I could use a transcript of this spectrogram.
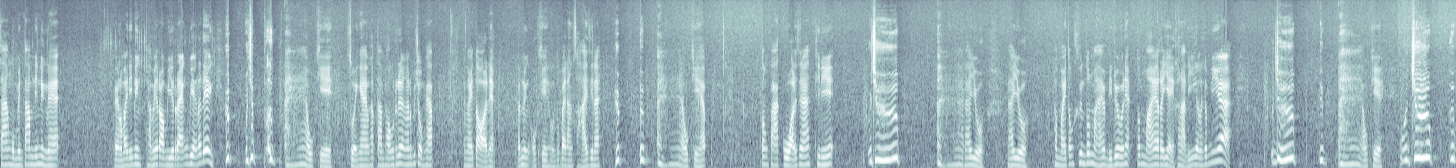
สร้างโมเมนตัมนิดนึงนะฮะแกว่งลงมานิดนึงทำให้เรามีแรงเวียงนั่นเองฮึบ อึ๊บอึ๊บอ่าโอเค สวยงามครับตามท้องเรื่องครับท่านผู้ชมครับยังไงต่อเนี่ยแป๊บนึงโอเคผมต้องไปทางซ้ายสินะฮึบอึ๊บอ่าโอเคครับ ต้องปลากลัวเลยสินะ ทีนี้อึ๊บชึบอ่าได้อยู่ได้อยู่ทำไมต้องขึ้นต้นไม้แบบนี้ด้วยวะเนี่ยต้นไม้อะไรใหญ่ขนาดนี้กันล่ะครับเนี่ยจึบจึบอ่าโอเคอุ๊ยจึบอึบ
